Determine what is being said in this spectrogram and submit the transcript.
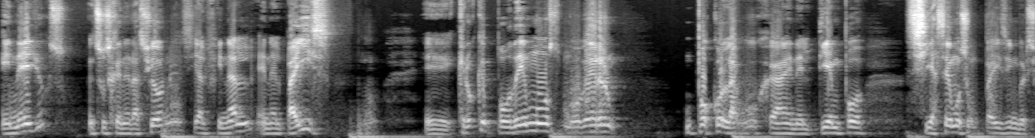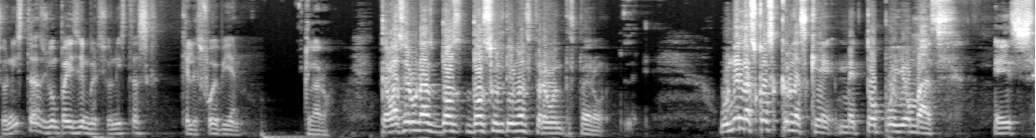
en ellos, en sus generaciones y al final en el país. Eh, creo que podemos mover un poco la aguja en el tiempo si hacemos un país de inversionistas y un país de inversionistas que les fue bien. Claro. Te voy a hacer unas dos, últimas preguntas, pero una de las cosas con las que me topo yo más es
